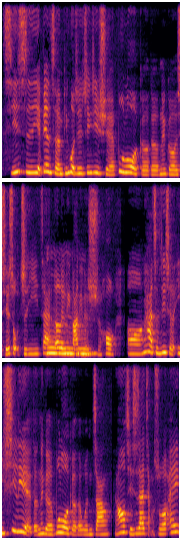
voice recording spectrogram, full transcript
其实也变成《苹果橘子经济学》部落格的那个写手之一，在二零零八年的时候。嗯嗯，他还曾经写了一系列的那个部落格的文章，然后其实在讲说，哎，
